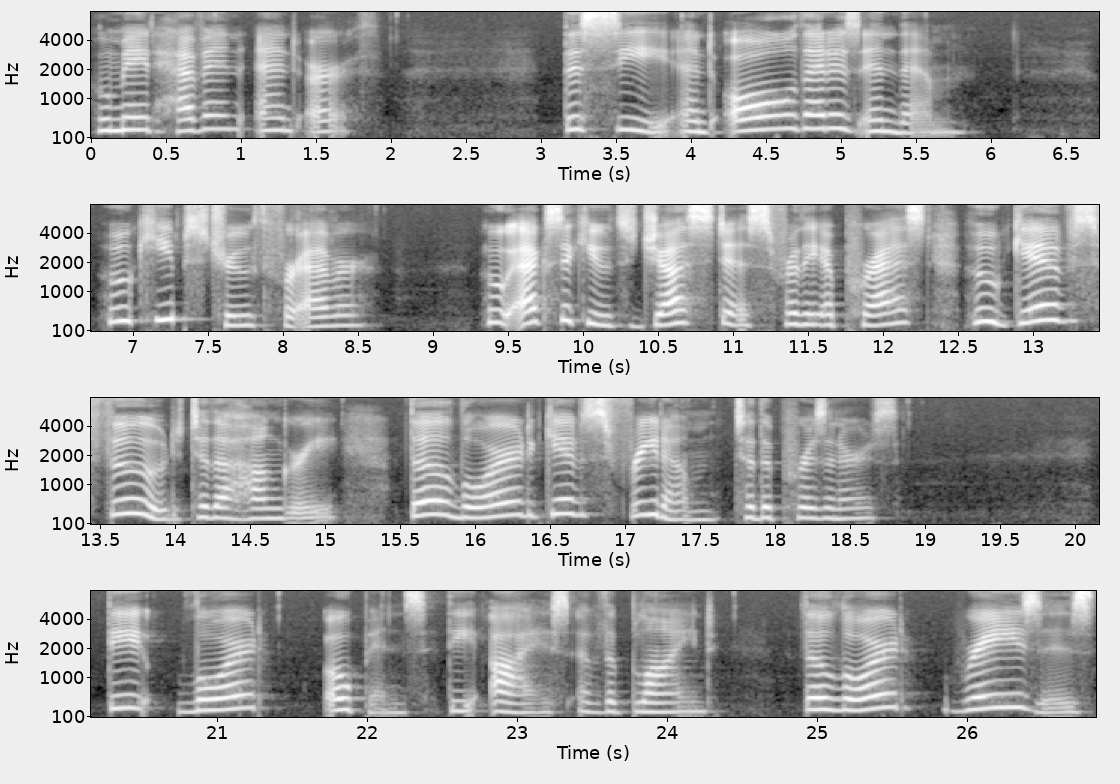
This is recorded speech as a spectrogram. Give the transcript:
who made heaven and earth, the sea and all that is in them who keeps truth forever, who executes justice for the oppressed, who gives food to the hungry. The Lord gives freedom to the prisoners. The Lord opens the eyes of the blind. The Lord raises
